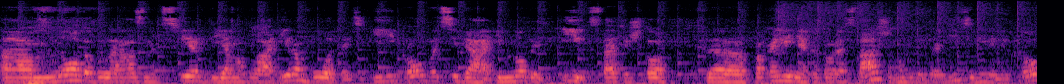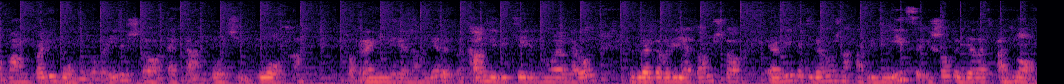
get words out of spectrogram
А, много было разных сфер, где я могла и работать, и пробовать себя, и много. И, кстати, что поколение, которое старше, может быть, родители или кто, вам по-любому говорили, что это очень плохо. По крайней мере, на мне это камни летели в мой огород, когда говорили о том, что э, Вика, тебе нужно определиться и что-то делать одно.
